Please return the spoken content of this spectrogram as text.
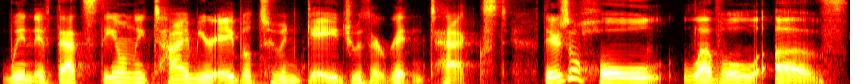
when, if that's the only time you're able to engage with a written text, there's a whole level of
